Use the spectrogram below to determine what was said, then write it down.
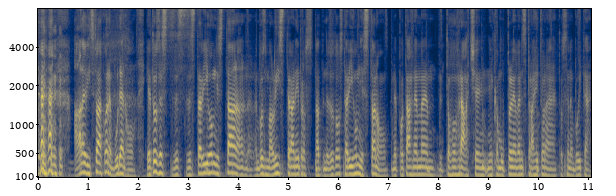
Ale víc to jako nebude, no. Je to ze, ze, ze starého města, na, nebo z malé strany prostě, na, do toho starého města, no. Nepotáhneme toho hráče někam úplně ven z Prahy, to ne, to se nebojte.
